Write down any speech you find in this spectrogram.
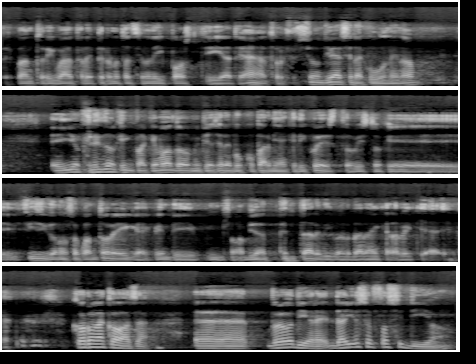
per quanto riguarda le prenotazioni dei posti a teatro, ci sono diverse lacune, no? E io credo che in qualche modo mi piacerebbe occuparmi anche di questo, visto che il fisico non so quanto rega e quindi insomma, bisogna tentare di guardare anche la vecchiaia. Ancora una cosa, eh, volevo dire, da io se fossi Dio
